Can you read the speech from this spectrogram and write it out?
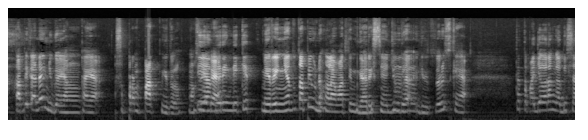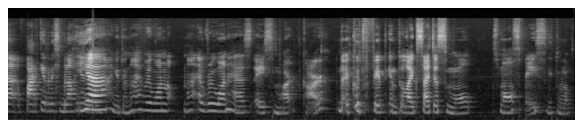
tapi kadang juga yang kayak seperempat gitu loh. Maksudnya iya kayak miring dikit miringnya tuh tapi udah ngelewatin garisnya juga gitu. Terus kayak tetap aja orang nggak bisa parkir di sebelahnya iya gitu. Not everyone not everyone has a smart car that could fit into like such a small small space gitu loh.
